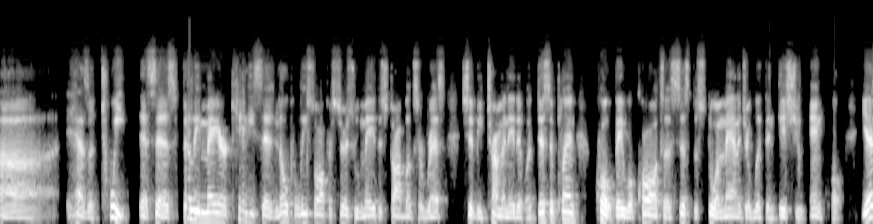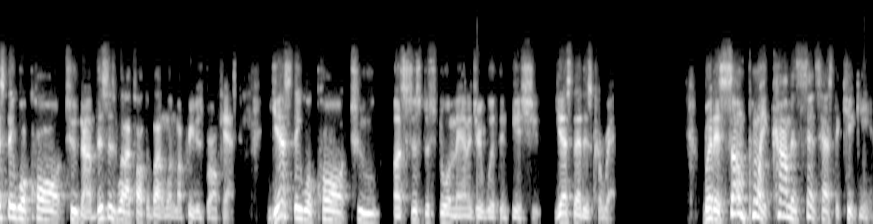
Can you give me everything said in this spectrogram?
uh, has a tweet that says Philly Mayor Kenney says no police officers who made the Starbucks arrest should be terminated or disciplined. Quote, they were called to assist the store manager with an issue, end quote. Yes, they were called to, now this is what I talked about in one of my previous broadcasts. Yes, they were called to assist the store manager with an issue. Yes, that is correct. But at some point, common sense has to kick in.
